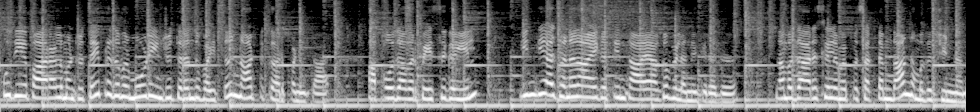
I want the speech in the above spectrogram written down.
புதிய பாராளுமன்றத்தை பிரதமர் மோடி இன்று திறந்து வைத்து நாட்டுக்கு அர்ப்பணித்தார். அப்போது அவர் பேசுகையில் இந்தியா ஜனநாயகத்தின் தாயாக விளங்குகிறது. நமது அரசியலமைப்பு சட்டம்தான் நமது சின்னம்.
